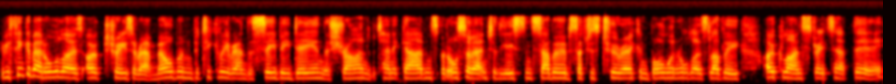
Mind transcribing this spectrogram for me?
if you think about all those oak trees around Melbourne, particularly around the CBD and the Shrine, the Botanic Gardens, but also out into the eastern suburbs such as Toorak and Balwyn and all those lovely oak-lined streets out there,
